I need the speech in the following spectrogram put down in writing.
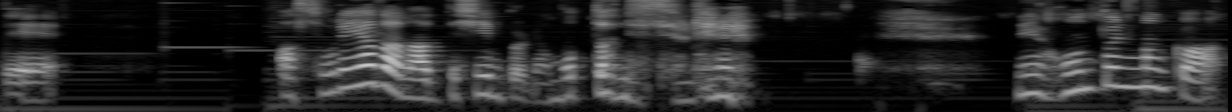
て、あ、それ嫌だなってシンプルに思ったんですよね。ね、本当になんか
